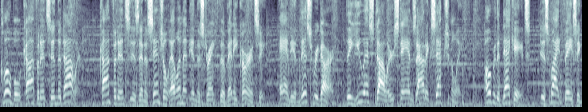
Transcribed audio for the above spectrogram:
Global confidence in the dollar. Confidence is an essential element in the strength of any currency, and in this regard, the US dollar stands out exceptionally. Over the decades, despite facing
